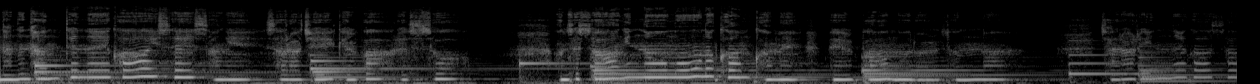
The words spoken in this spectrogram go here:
나는 한때 내가 이 세상에 사라지길 바랬어. 온 세상이 너무나 깜깜해 매일 밤을 울던 날. 차라리 내가 사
